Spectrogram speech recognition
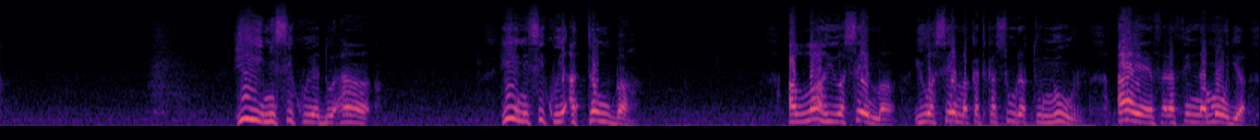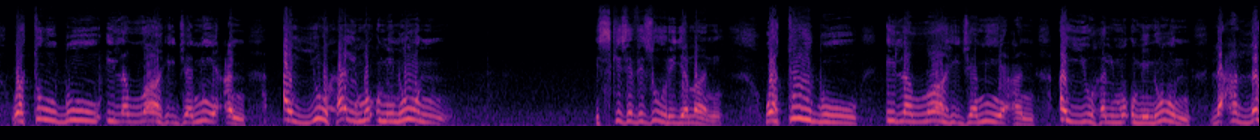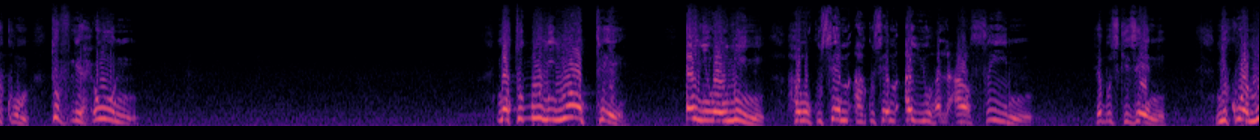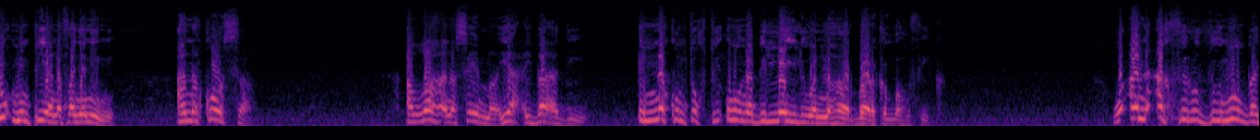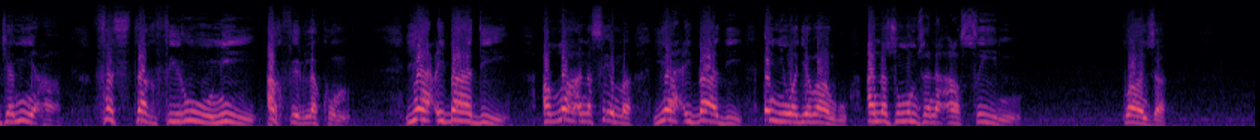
hii ni siku ya duaa hii ni siku ya atauba allah yuwasema yuwasema katika suratu nur aya ya 31 watubuu ila llahi jamian ayuha lmuminun isikize vizuri jamani. Watubu ila llahi jamian ayuha lmuminun laalakum tuflihun. Na tubuni nyote enyi waumini hawakusema hakusema ayuha lasin hebu sikizeni ni kuwa mumin pia anafanya nini anakosa allah anasema ya ibadi innakum tukhtiuna billaili wannahar baraka llahu fika وأنا أغفر الذنوب جميعا فاستغفروني أغفر لكم يا عبادي الله anasema ya ibadi enyi waja wangu anazungumza na asin kwanza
